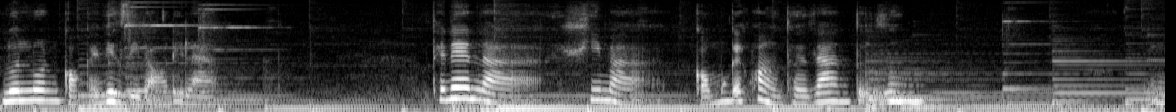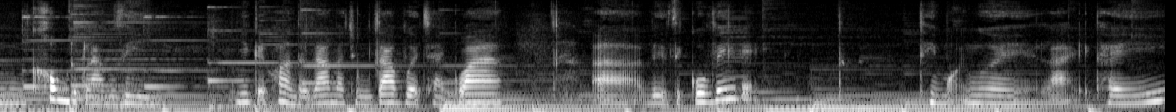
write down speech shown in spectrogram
luôn luôn có cái việc gì đó để làm. Thế nên là khi mà có một cái khoảng thời gian tự dưng không được làm gì. Như cái khoảng thời gian mà chúng ta vừa trải qua à, về dịch covid ấy thì mọi người lại thấy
